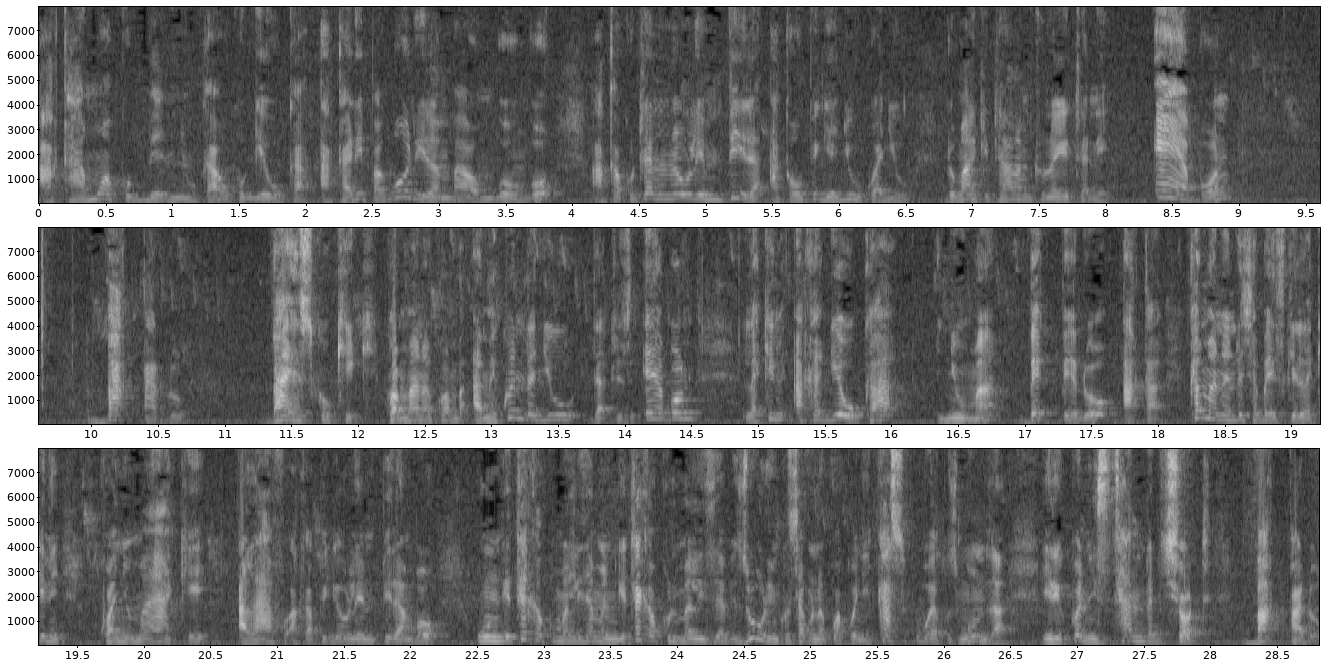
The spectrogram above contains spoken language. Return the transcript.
akaamua kubenuka au kugeuka, akalipa goli la mbao mgongo, akakutana na ule mpira akaupiga juu kwa juu. Ndio maana kitaalamu tunaita ni airborne back paddle bicycle kick, kwa maana kwamba amekwenda juu, that is airborne, lakini akageuka nyuma back pedal aka kama anaendesha baiskeli lakini kwa nyuma yake, alafu akapiga ule mpira ambao ungetaka kumalizia ama ningetaka kulimalizia vizuri, kwa sababu nakuwa kwenye kasi kubwa ya kuzungumza, ilikuwa ni standard shot back pedal.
